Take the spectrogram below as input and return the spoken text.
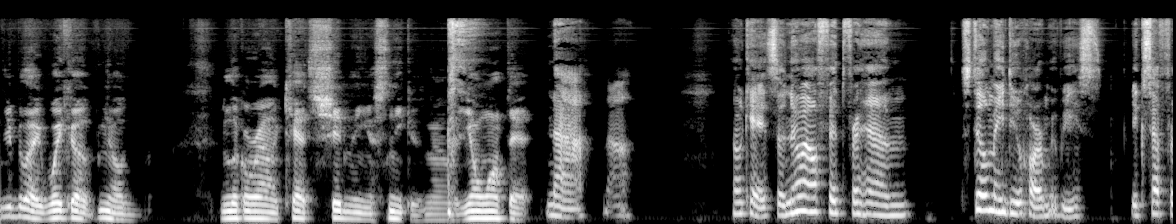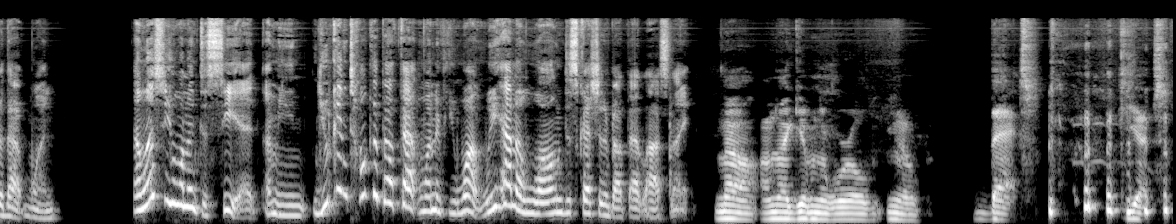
You'd be like, wake up. You know, you look around, cats shitting in your sneakers. No, you don't want that. Nah, nah. Okay, so no outfit for him. Still may do horror movies, except for that one. Unless you wanted to see it. I mean, you can talk about that one if you want. We had a long discussion about that last night. No, I'm not giving the world, you know, that yet.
